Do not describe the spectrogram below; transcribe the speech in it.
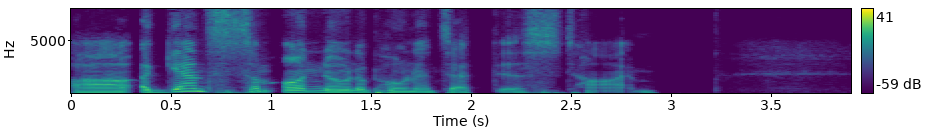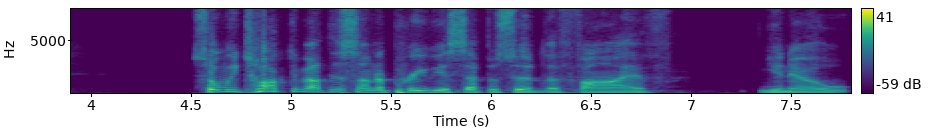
uh, against some unknown opponents at this time. So we talked about this on a previous episode of the Five. You know,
